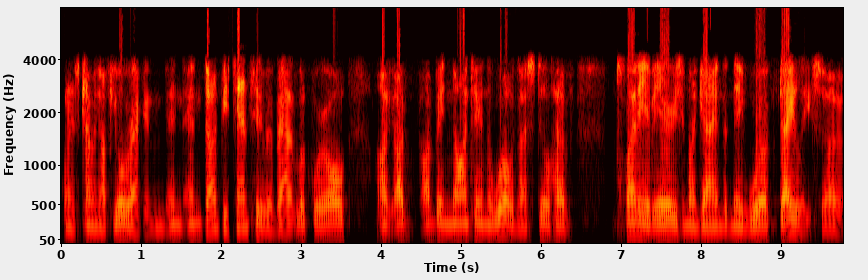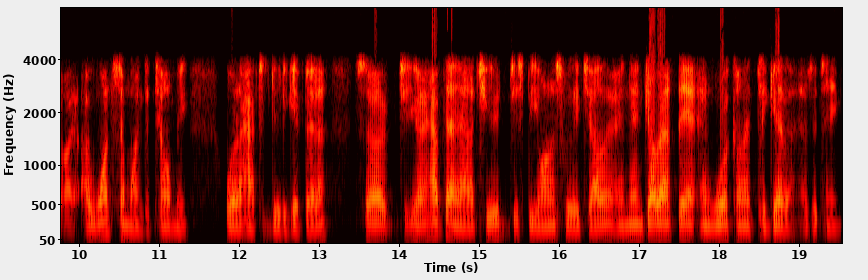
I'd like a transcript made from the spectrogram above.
when it's coming off your racket, and and, and don't be sensitive about it. Look, we're all. I, I've I've been 19 in the world, and I still have plenty of areas in my game that need work daily. So I, I want someone to tell me what I have to do to get better. So you know, have that attitude. Just be honest with each other, and then go out there and work on it together as a team.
